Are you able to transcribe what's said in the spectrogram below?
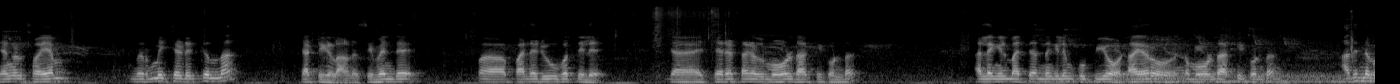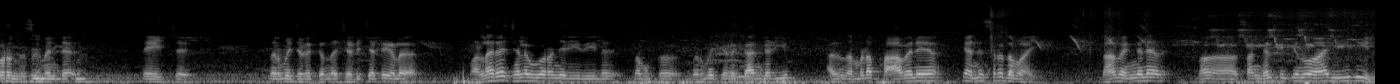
ഞങ്ങൾ സ്വയം നിർമ്മിച്ചെടുക്കുന്ന ചട്ടികളാണ്. സിമന്റ് പല രൂപത്തിൽ ചിരട്ടകൾ മോൾഡാക്കിക്കൊണ്ട് അല്ലെങ്കിൽ മറ്റെന്തെങ്കിലും കുപ്പിയോ ടയറോ ഒക്കെ മോൾഡാക്കിക്കൊണ്ട് അതിന്റെ പുറത്ത് സിമന്റ് തേച്ച് നിർമ്മിച്ചെടുക്കുന്ന ചെടിച്ചട്ടികൾ വളരെ ചിലവ് കുറഞ്ഞ രീതിയിൽ നമുക്ക് നിർമ്മിച്ചെടുക്കാൻ കഴിയും. അത് നമ്മുടെ ഭാവനയ്ക്ക് അനുസൃതമായി. നാം എങ്ങനെ സങ്കല്പിക്കുന്നു ആ രീതിയിൽ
